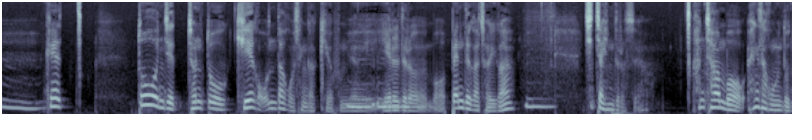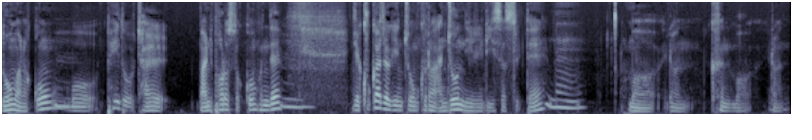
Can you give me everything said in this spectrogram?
음. 그게 또 이제 저는 또 기회가 온다고 생각해요 분명히 음, 음. 예를 들어 뭐 밴드가 저희가 음. 진짜 힘들었어요 한참 뭐 행사 공연도 너무 많았고 음. 뭐 페이도 잘 많이 벌었었고 근데 음. 이제 국가적인 좀 그런 안 좋은 일이 있었을 때 네. 뭐 이런 큰 뭐 이런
